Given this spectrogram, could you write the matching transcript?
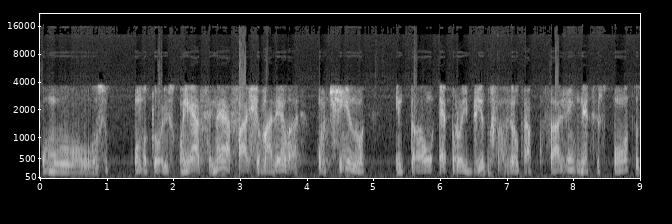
como os condutores conhecem, né? A faixa amarela contínua. Então, é proibido fazer ultrapassagem nesses pontos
